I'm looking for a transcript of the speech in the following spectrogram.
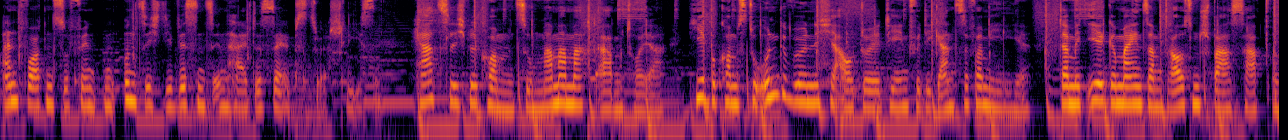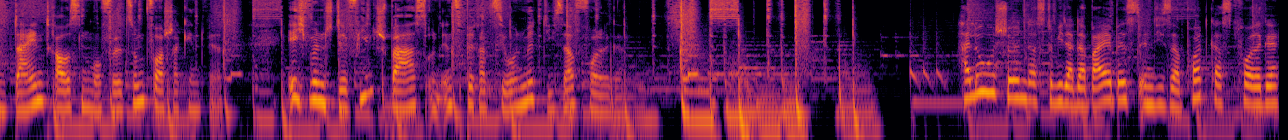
Antworten zu finden und sich die Wissensinhalte selbst zu erschließen. Herzlich willkommen zu Mama macht Abenteuer. Hier bekommst du ungewöhnliche Outdoor-Ideen für die ganze Familie, damit ihr gemeinsam draußen Spaß habt und dein Draußenmuffel zum Forscherkind wird. Ich wünsche dir viel Spaß und Inspiration mit dieser Folge. Hallo, schön, dass du wieder dabei bist in dieser Podcast-Folge.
